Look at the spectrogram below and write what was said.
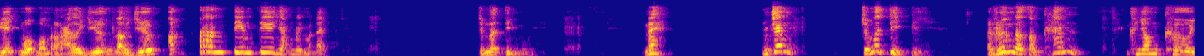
រាជ្យមកបំរើយើងដោយយើងអត់ប្រឹងទៀមទាយ៉ាងដូចម្ដេចចំណុចទី1ណាអញ្ចឹងចំណុចទី2រឿងដ៏សំខាន់ ខ្ញុំឃើញ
